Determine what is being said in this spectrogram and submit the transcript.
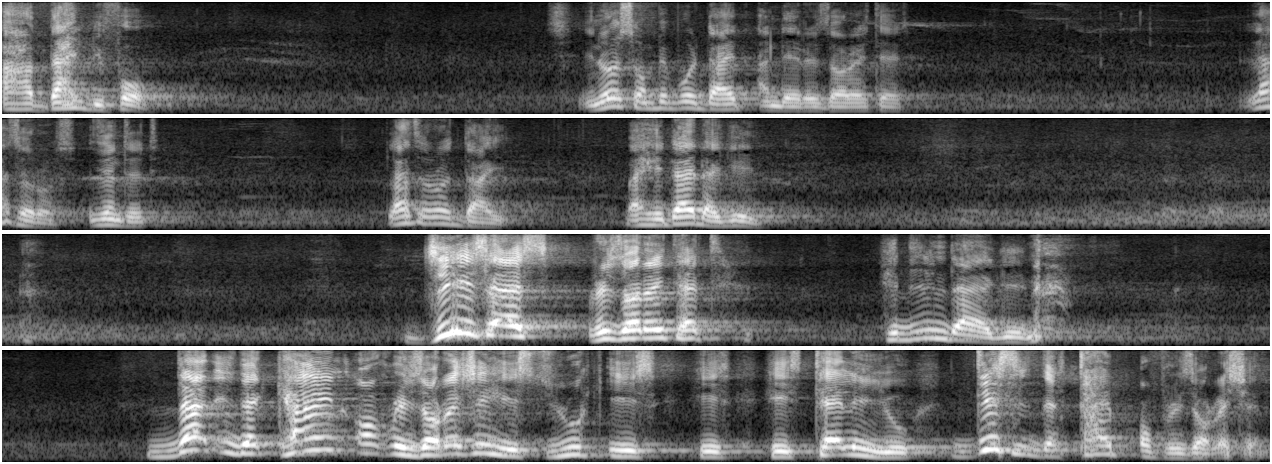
I have died before. You know, some people died and they resurrected. Lazarus, isn't it? Lazarus died, but he died again. Jesus resurrected, he didn't die again. that is the kind of resurrection he's, look, he's, he's, he's telling you. This is the type of resurrection.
